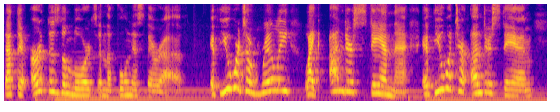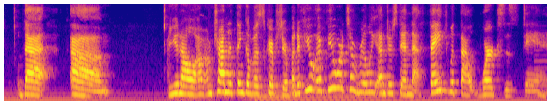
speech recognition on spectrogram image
that the earth is the lord's and the fullness thereof if you were to really like understand that if you were to understand that um you know i'm trying to think of a scripture but if you if you were to really understand that faith without works is dead.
